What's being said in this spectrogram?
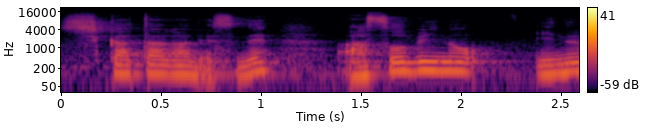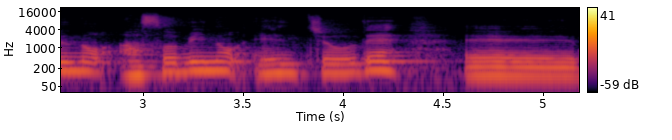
仕方がですね遊びの犬の遊びの延長で、え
